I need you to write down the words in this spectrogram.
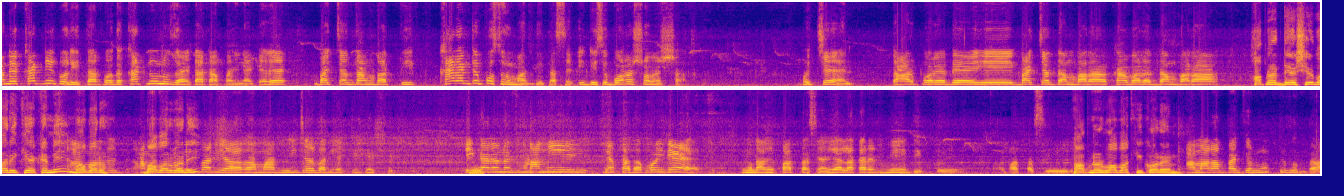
অনেক খাটনি করি। তারপরে তো খাটনি অনুযায়ী টাকা পাই না। কেরে বাচ্চার দাম বাড়তি। কারেন্টে প্রচুর মার দিতেছে। এটি হচ্ছে বড় সমস্যা। বুঝছেন? তারপরে এই বাচ্চার দাম বাড়া খাবারের দাম বাড়া। আপনার দেশের বাড়ি কি এখানে? বাবার বাবার বাড়ি? বাড়ি আর আমার নিজের বাড়ি একটি দেশে। এই কারণে যেমন আমি ব্যবসাটা রে যেমন আমি পারতাছি এলাকার মেয়ে দেখতে পারতাছি। আপনার বাবা কি করেন? আমার আব্বা একজন মুক্তিযোদ্ধা।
